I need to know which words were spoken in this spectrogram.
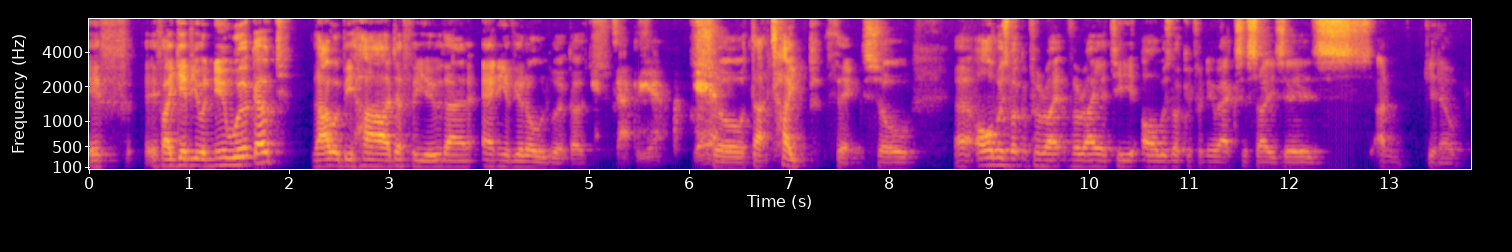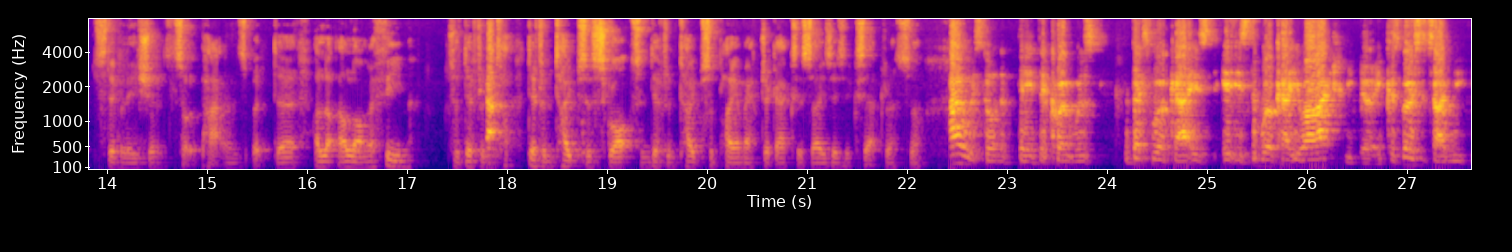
if if I give you a new workout, that would be harder for you than any of your old workouts. Exactly. Yeah. yeah so that type thing. So uh, always looking for variety, always looking for new exercises and you know stimulation sort of patterns, but uh, along a theme. So different yeah. t- different types of squats and different types of plyometric exercises, etc. So I always thought that the, the quote was the best workout is is the workout you are actually doing because most of the time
